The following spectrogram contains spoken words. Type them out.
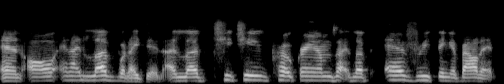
and all, and I loved what I did. I loved teaching programs. I loved everything about it.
